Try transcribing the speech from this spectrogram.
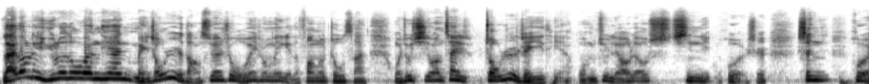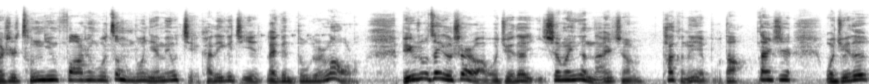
来到了娱乐多半天每周日档，虽然说我为什么没给他放到周三，我就希望在周日这一天，我们去聊聊心理，或者是身，或者是曾经发生过这么多年没有解开的一个结，来跟你豆哥唠唠。比如说这个事儿吧，我觉得身为一个男生，他可能也不大，但是我觉得。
